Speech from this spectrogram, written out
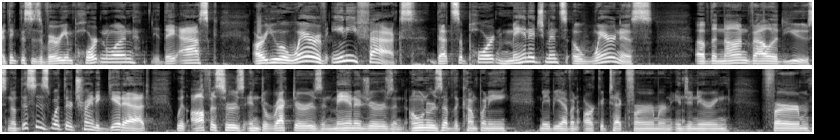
I think this is a very important one. They ask Are you aware of any facts that support management's awareness of the non valid use. Now, this is what they're trying to get at with officers and directors and managers and owners of the company. Maybe you have an architect firm or an engineering firm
